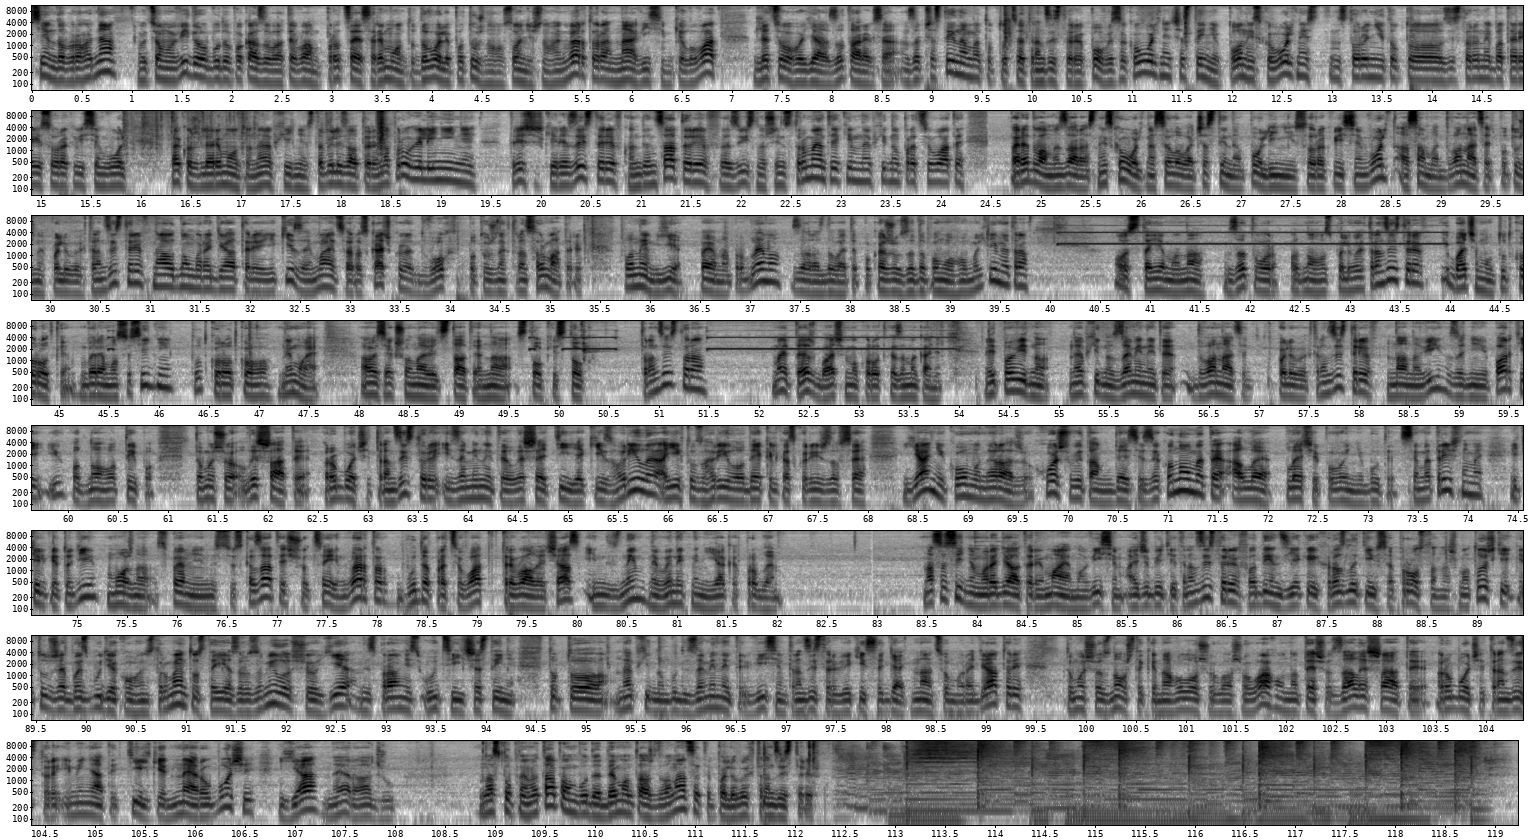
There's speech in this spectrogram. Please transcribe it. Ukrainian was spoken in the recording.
Всім доброго дня! У цьому відео буду показувати вам процес ремонту доволі потужного сонячного інвертора на 8 кВт. Для цього я затарився запчастинами, тобто це транзистори по високовольтній частині, по низьковольтній стороні, тобто зі сторони батареї 48 вольт. Також для ремонту необхідні стабілізатори напруги лінійні, трішечки резисторів, конденсаторів, звісно ж, інструмент, яким необхідно працювати. Перед вами зараз низьковольтна силова частина по лінії 48 вольт, а саме 12 потужних польових транзисторів на одному радіаторі, які займаються розкачкою двох потужних трансформаторів. По ним є певна проблема. Зараз давайте покажу за допомогою мультиметра. Ось стаємо на затвор одного з польових транзисторів і бачимо тут коротке. Беремо сусідній, тут короткого немає. А ось якщо навіть стати на сток і сток транзистора, ми теж бачимо коротке замикання. Відповідно, необхідно замінити 12 польових транзисторів на нові з однієї партії і одного типу. Тому що лишати робочі транзистори і замінити лише ті, які згоріли, а їх тут згоріло декілька, скоріш за все, я нікому не раджу. Хоч ви там десь і зекономите, але плечі повинні бути симетричними, і тільки тоді можна з певністю сказати, що цей інвертор буде працювати тривалий час і з ним не виникне ніяких проблем. На сусідньому радіаторі маємо 8 IGBT транзисторів, один з яких розлетівся просто на шматочки, і тут вже без будь-якого інструменту стає зрозуміло, що є несправність у цій частині. Тобто необхідно буде замінити 8 транзисторів, які сидять на цьому радіаторі, тому що знову ж таки наголошую вашу увагу на те, що залишати робочі транзистори і міняти тільки неробочі я не раджу. Наступним етапом буде демонтаж 12 польових транзисторів.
